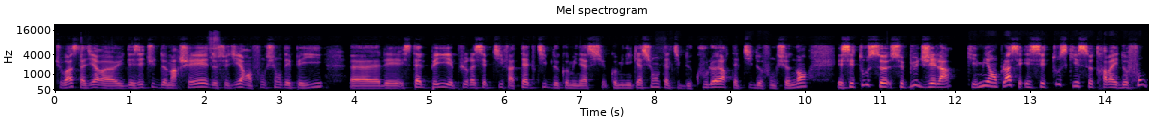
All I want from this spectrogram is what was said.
tu vois, c'est-à-dire des études de marché, de se dire en fonction des pays, les, tel pays est plus réceptif à tel type de communication, tel type de couleur, tel type de fonctionnement. Et c'est tout ce budget-là qui est mis en place et, c'est tout ce qui est ce travail de fond.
